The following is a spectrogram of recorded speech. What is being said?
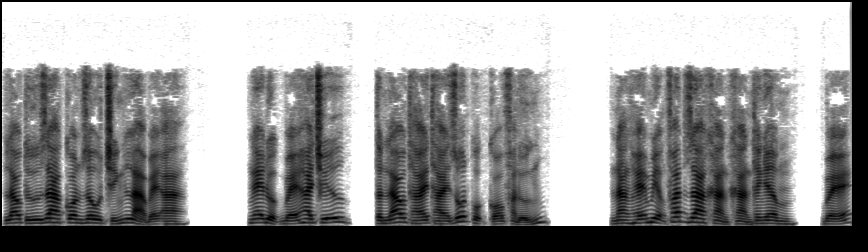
Lão Tứ gia con dâu chính là bé A. Nghe được bé hai chữ, Tần Lão Thái Thái rốt cuộc có phản ứng. Nàng hé miệng phát ra khàn khàn thanh âm, bé.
